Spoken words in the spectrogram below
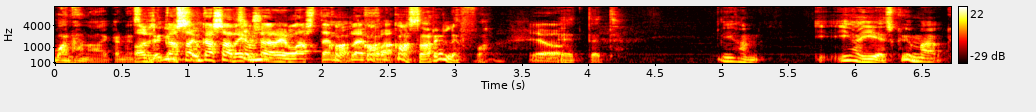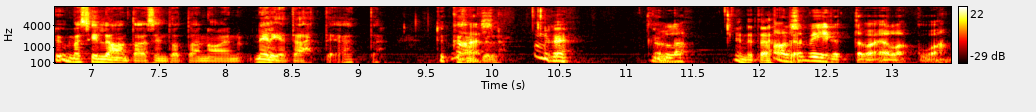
vanhanaikainen. Oli se kasa, kasari, kasari lasten ka, leffa. Ka, kasarileffa. Joo. Et, et, ihan, ihan jees. Kyllä mä, kyllä mä sille antaisin tota, noin neljä tähteä, että tykkäsin nice. kyllä. Okei, okay. kyllä. On se viihdyttävä elokuva.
